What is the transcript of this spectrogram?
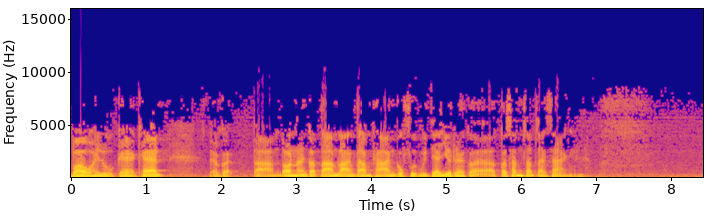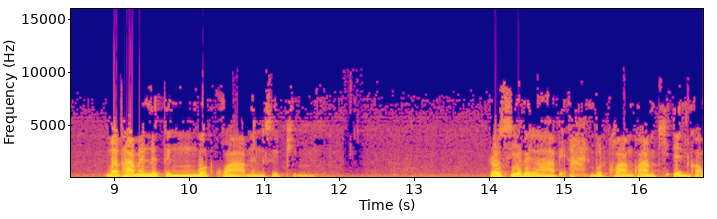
เบาๆให้ลูกแก้แค้น แล้วก็ตามตอนนั้นก็ตามล้างตามผานก็ฝึกวิทยายุทธ์แล้วก็ก็ซ้ำๆซากๆเมื่อทำให้นึกถึงบทความในหนังสือพิมพ์ เราเสียเวลาไปอ่านบทความความคิดเห็นของ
